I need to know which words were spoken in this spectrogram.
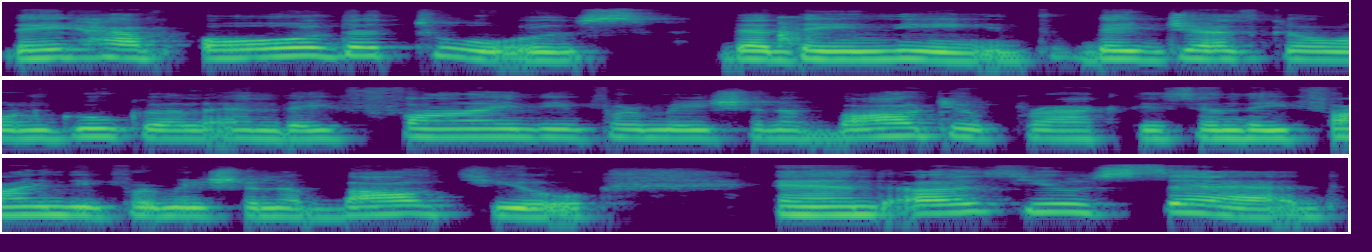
they have all the tools that they need. They just go on google and they find information about your practice and they find information about you. And as you said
